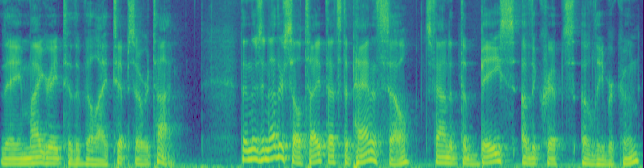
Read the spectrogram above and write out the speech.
They migrate to the villi tips over time. Then there's another cell type, that's the Paneth cell. It's found at the base of the crypts of Lieberkühn,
